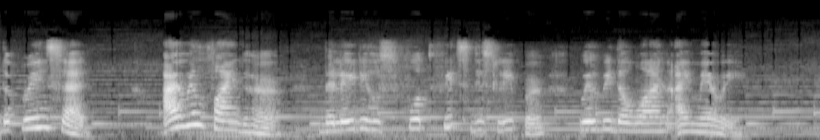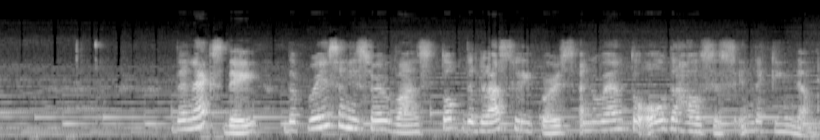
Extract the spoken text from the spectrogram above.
The prince said, I will find her. The lady whose foot fits this slipper will be the one I marry. The next day, the prince and his servants took the glass slippers and went to all the houses in the kingdom.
